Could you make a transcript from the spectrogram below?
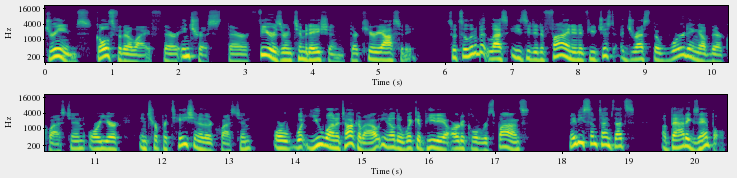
dreams, goals for their life, their interests, their fears or intimidation, their curiosity. So it's a little bit less easy to define. And if you just address the wording of their question or your interpretation of their question or what you want to talk about, you know, the Wikipedia article response, maybe sometimes that's a bad example.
